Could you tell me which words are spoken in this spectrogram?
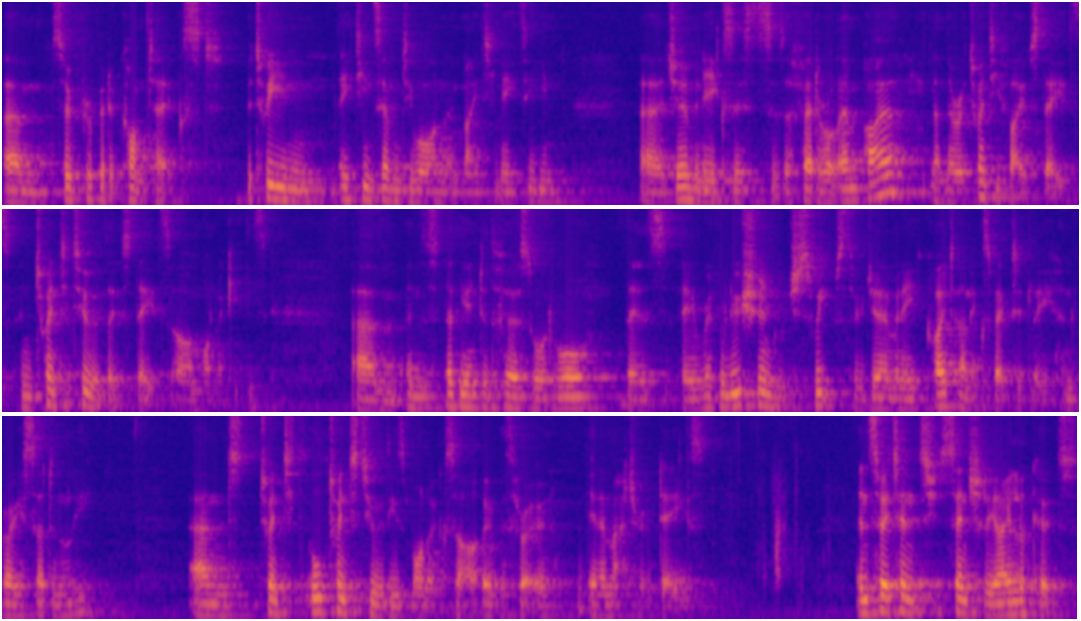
Um, so for a bit of context, between 1871 and 1918, uh, Germany exists as a federal empire, and there are 25 states, and 22 of those states are monarchies. Um, and at the end of the First World War, there's a revolution which sweeps through Germany quite unexpectedly and very suddenly. And 20, all 22 of these monarchs are overthrown in a matter of days. And so essentially, I look at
